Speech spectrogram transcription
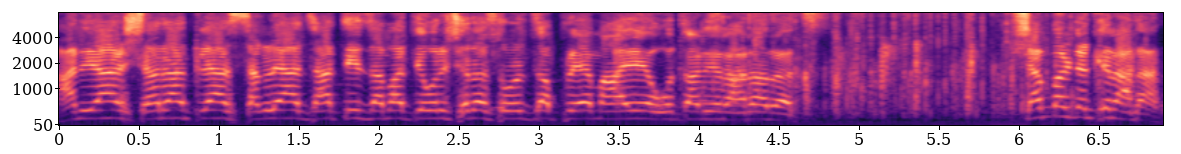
आणि या शहरातल्या सगळ्या जाती जमातीवर शरद सोडचं प्रेम आहे होता आणि राहणारच. शंभर टक्के राहणार.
